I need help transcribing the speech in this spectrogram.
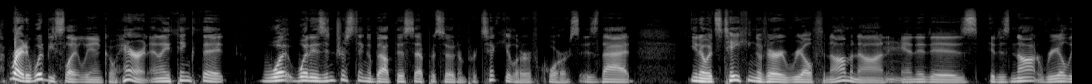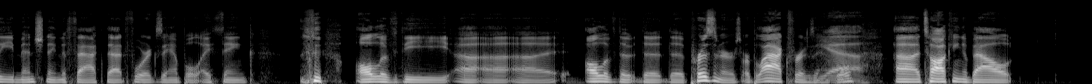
Right, it would be slightly incoherent, and I think that what what is interesting about this episode in particular, of course, is that you know it's taking a very real phenomenon, and it is it is not really mentioning the fact that, for example, I think all of the uh, uh, uh, all of the, the the prisoners are black, for example, Yeah. uh, talking about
